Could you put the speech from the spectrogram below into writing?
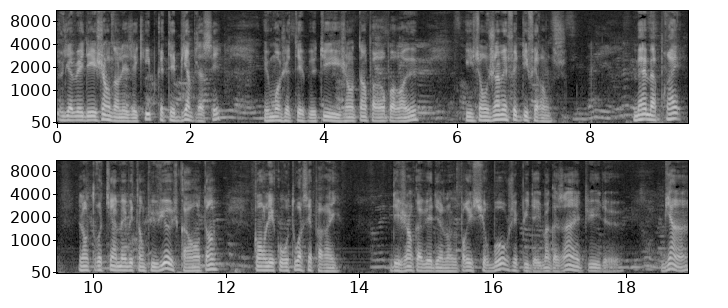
il y avait des gens dans les équipes qui étaient bien placés. Et moi, j'étais petit, j'entends par rapport à eux, ils n'ont jamais fait de différence. Même après, l'entretien, même étant plus vieux, 40 ans, quand on les côtoie, c'est pareil. Des gens qui avaient des entreprises sur Bourges, et puis des magasins, et puis de. Bien, hein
